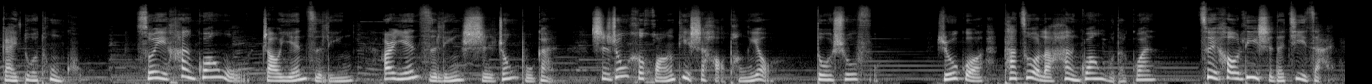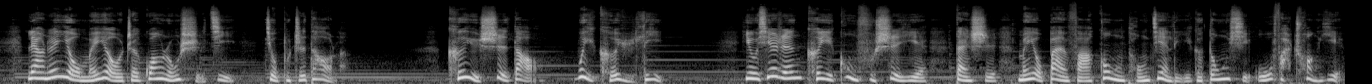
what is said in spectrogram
该多痛苦。所以汉光武找严子陵，而严子陵始终不干，始终和皇帝是好朋友，多舒服。如果他做了汉光武的官，最后历史的记载，两人有没有这光荣史记就不知道了。可与世道，未可与利。有些人可以共赴事业，但是没有办法共同建立一个东西，无法创业。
